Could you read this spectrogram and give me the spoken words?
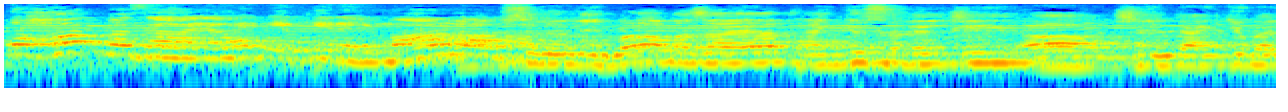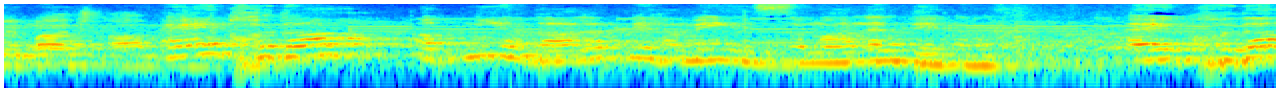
बहुत मज़ा आया रहमान। बड़ा मज़ा आया। Thank you Sunil ji. जी थैंक यू वेरी मच ऐ खुदा अपनी अदालत में हमें जमानत देना। ऐ खुदा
